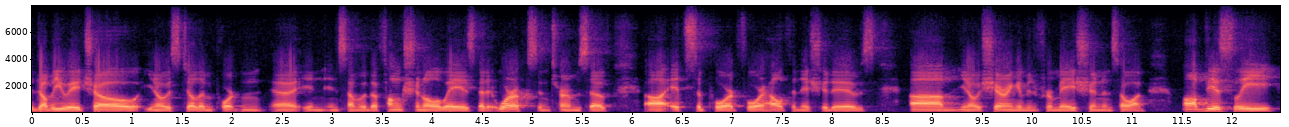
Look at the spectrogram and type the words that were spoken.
The WHO, you know, is still important uh, in in some of the functional ways that it works in terms of uh, its support for health initiatives, um, you know, sharing of information and so on. Obviously,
